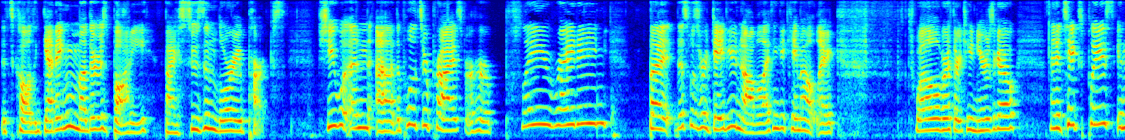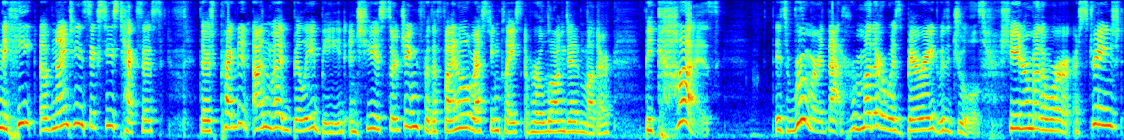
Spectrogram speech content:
It's called Getting Mother's Body by Suzan-Lori Parks. She won uh, the Pulitzer Prize for her playwriting, but this was her debut novel. I think it came out like 12 or 13 years ago. And it takes place in the heat of 1960s Texas there's pregnant unwed Billy Beede, and she is searching for the final resting place of her long dead mother because it's rumored that her mother was buried with jewels. She and her mother were estranged,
